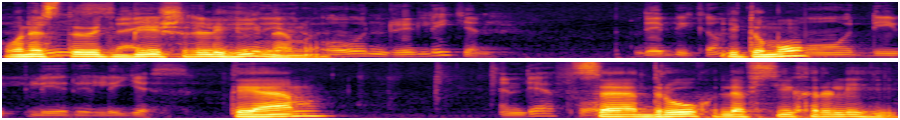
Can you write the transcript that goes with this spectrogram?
Вони стають більш релігійними. І тому. ТМ це друг для всіх релігій.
